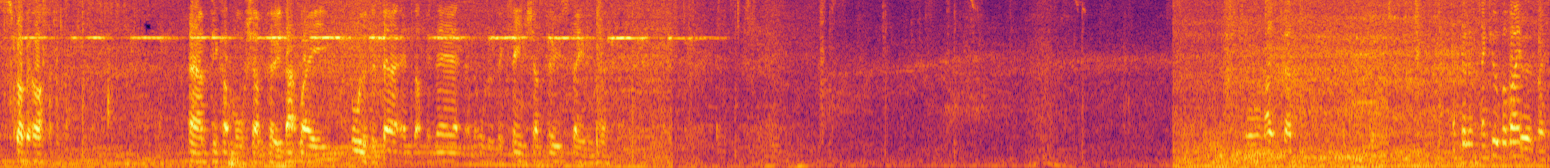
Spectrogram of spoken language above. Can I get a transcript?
scrub it off, and pick up more shampoo. That way, all of the dirt ends up in there, and all of the clean shampoo stays in here. Oh, nice cut. Okay, thank you. Bye bye. Cheers, thanks.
